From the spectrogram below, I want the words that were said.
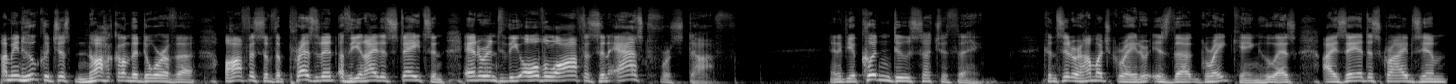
I mean, who could just knock on the door of the office of the President of the United States and enter into the Oval Office and ask for stuff? And if you couldn't do such a thing, consider how much greater is the great King who, as Isaiah describes him,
